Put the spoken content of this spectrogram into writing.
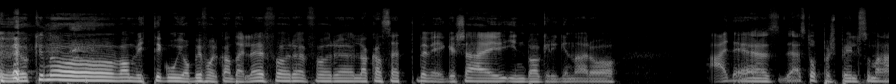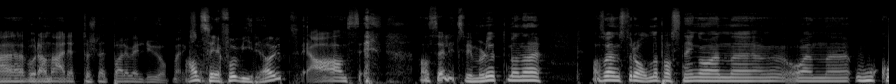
gjør jo ikke noe vanvittig god jobb i forkant heller, for, for Lacassette beveger seg inn bak ryggen der og Nei, det det er stopperspill som er, hvor han er rett og slett bare veldig uoppmerksom. Han ser forvirra ut? Ja, han ser, han ser, litt svimmel ut, men uh, Altså en strålende pasning og en, eh, og en, eh, OK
